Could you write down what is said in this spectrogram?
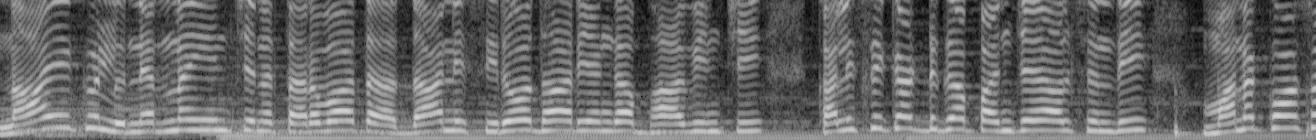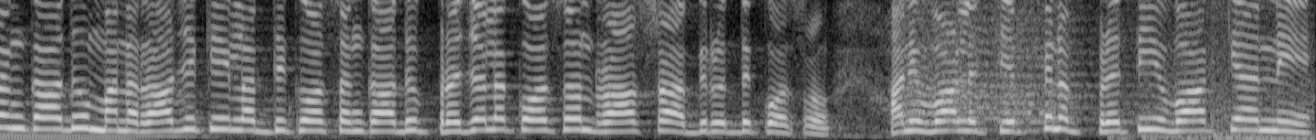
నాయకులు నిర్ణయించిన తర్వాత దాన్ని శిరోధార్యంగా భావించి కలిసికట్టుగా పనిచేయాల్సింది మన కోసం కాదు మన రాజకీయ లబ్ధి కోసం కాదు ప్రజల కోసం రాష్ట్ర అభివృద్ధి కోసం అని వాళ్ళు చెప్పిన ప్రతి వాక్యాన్ని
